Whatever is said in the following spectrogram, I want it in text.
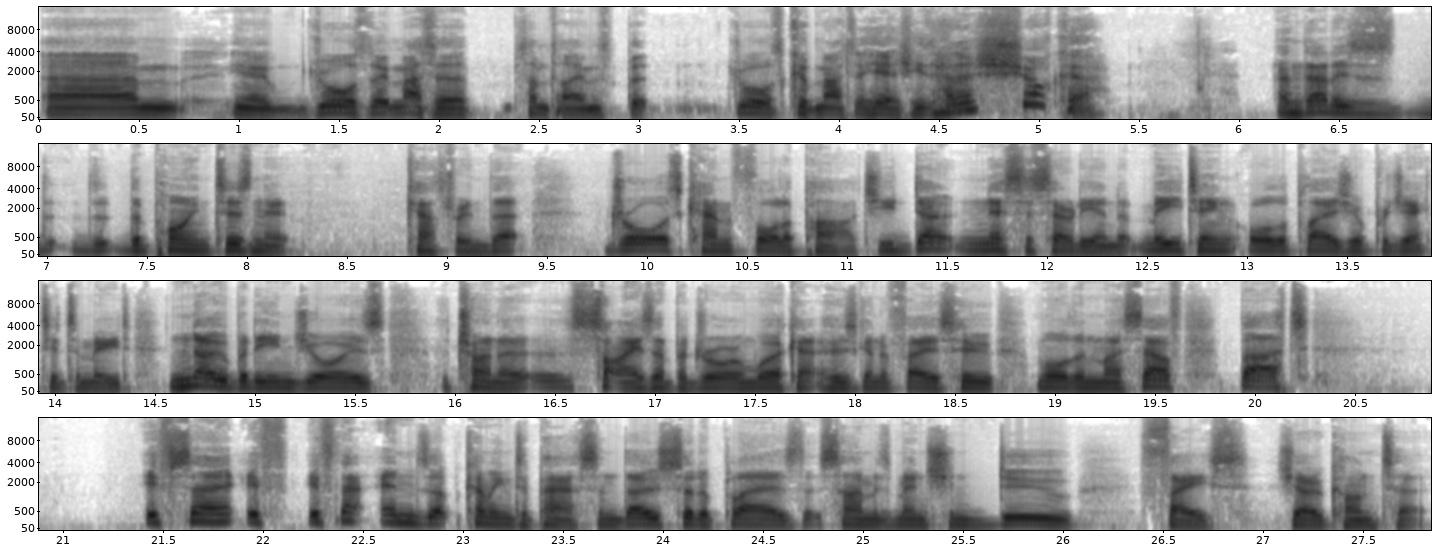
um, you know, draws don't matter sometimes, but draws could matter here. She's had a shocker. And that is the, the point, isn't it, Catherine? That draws can fall apart. You don't necessarily end up meeting all the players you're projected to meet. Nobody enjoys trying to size up a draw and work out who's going to face who more than myself. But if say, if if that ends up coming to pass, and those sort of players that Simon's mentioned do face Jo it,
